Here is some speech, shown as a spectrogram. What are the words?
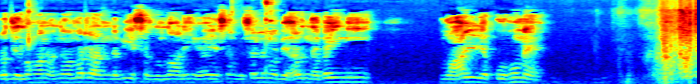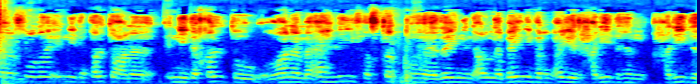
رضي الله عنه أنه مر على النبي صلى الله عليه وصحبه وسلم بأرنبين معلقهما. دخلت على إني دخلت غنم أهلي فاصطدت هذين الأرنبين فلم أجد حديدة حديدة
